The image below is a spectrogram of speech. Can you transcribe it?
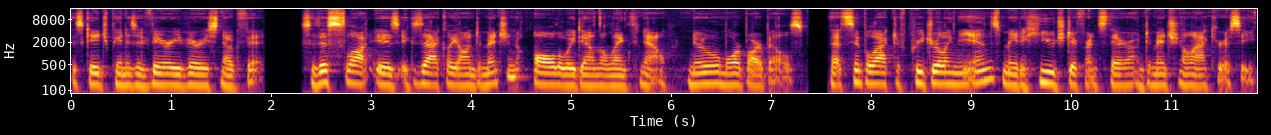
This gauge pin is a very, very snug fit. So this slot is exactly on dimension all the way down the length now. No more barbells. That simple act of pre-drilling the ends made a huge difference there on dimensional accuracy.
